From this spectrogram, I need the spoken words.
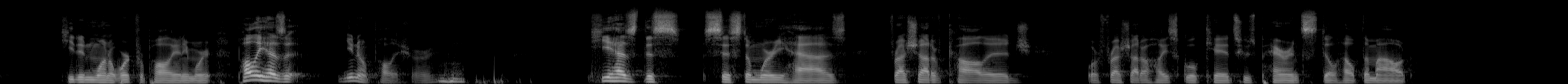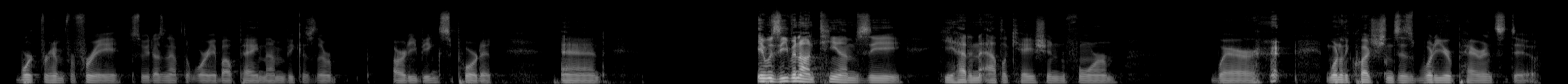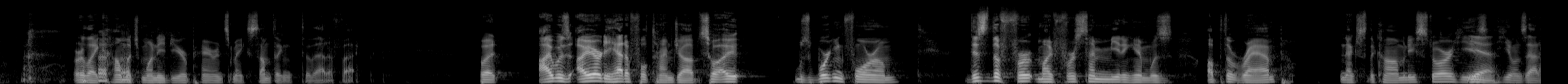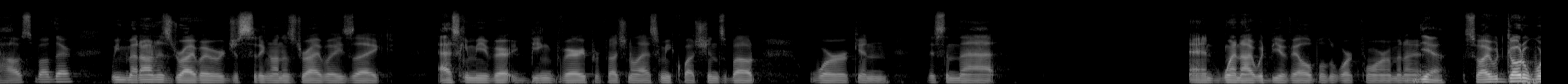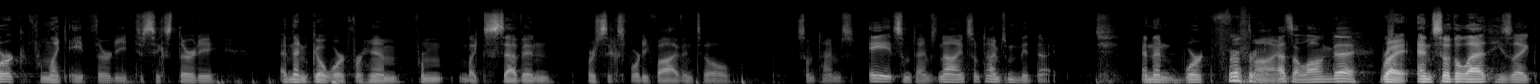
he didn't want to work for Pauly anymore. Pauly has a, you know, Pauly Shore. Right? Mm-hmm. He has this system where he has fresh out of college or fresh out of high school kids whose parents still help them out work for him for free so he doesn't have to worry about paying them because they're already being supported. And it was even on TMZ he had an application form where one of the questions is what do your parents do? Or like how much money do your parents make? Something to that effect. But I was I already had a full-time job so I was working for him. This is the first my first time meeting him was up the ramp next to the comedy store. He is, Yeah. he owns that house above there. We met on his driveway. We were just sitting on his driveway. He's like asking me very being very professional, asking me questions about work and this and that. And when I would be available to work for him and I Yeah. so I would go to work from like 8:30 to 6:30 and then go work for him from like 7 or 6:45 until sometimes 8, sometimes 9, sometimes midnight. And then work full free. time. That's a long day. right. And so the last he's like,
